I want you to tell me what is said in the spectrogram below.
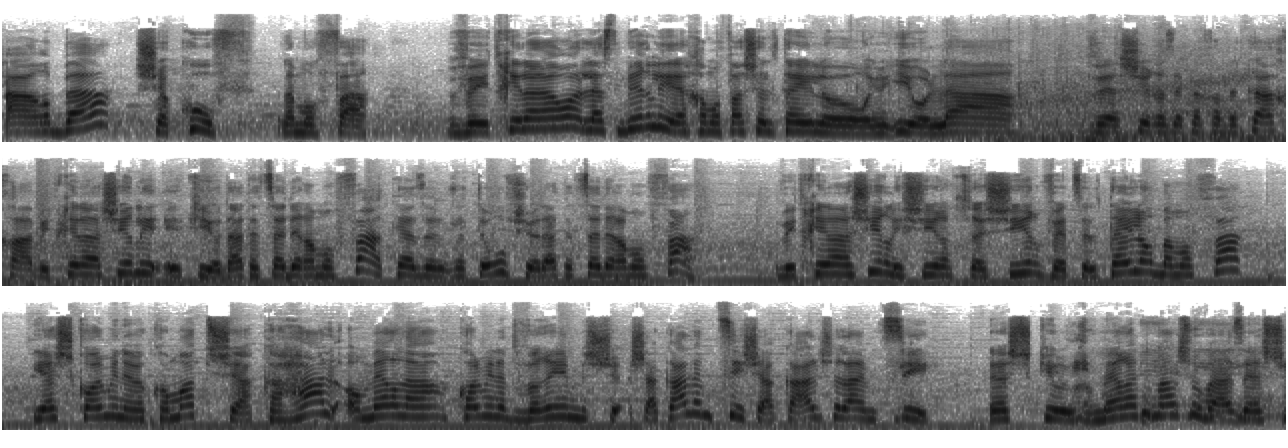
A4 שקוף למופע. והתחילה להסביר לי איך המופע של טיילור, היא עולה, והשיר הזה ככה וככה, והתחילה לשיר לי, כי היא יודעת את סדר המופע, כן, זה, זה טירוף שהיא יודעת את סדר המופע. והתחילה לשיר לי שיר אחרי שיר, ואצל טיילור במופע יש כל מיני מקומות שהקהל אומר לה כל מיני דברים ש- שהקהל המציא, שהקהל שלה המציא. יש כאילו, היא אומרת משהו, ואז יש...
